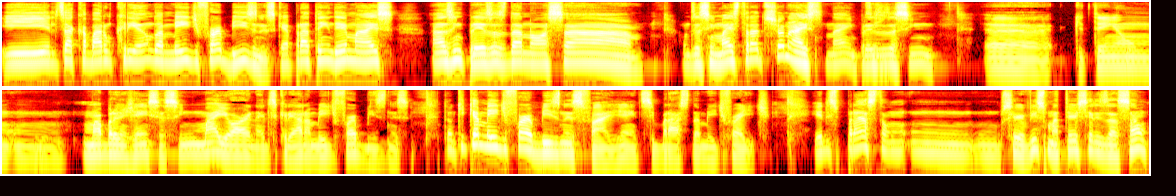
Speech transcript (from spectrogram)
E eles acabaram criando a Made for Business, que é para atender mais as empresas da nossa, vamos dizer assim, mais tradicionais, né? Empresas Sim. assim é, que tenham um- uma abrangência assim maior, né? Eles criaram a Made for Business. Então, o que, que a Made for Business faz, gente? Esse braço da Made for It. Eles prestam um, um serviço, uma terceirização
